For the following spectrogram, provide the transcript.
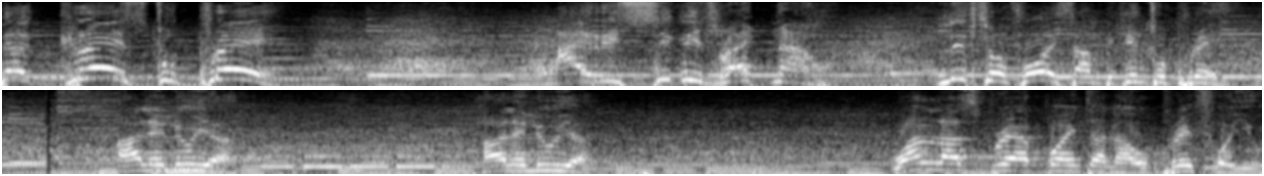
the grace to pray i receive it right now. Lift your voice and begin to pray. Hallelujah. Hallelujah. One last prayer point and i will pray for you.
